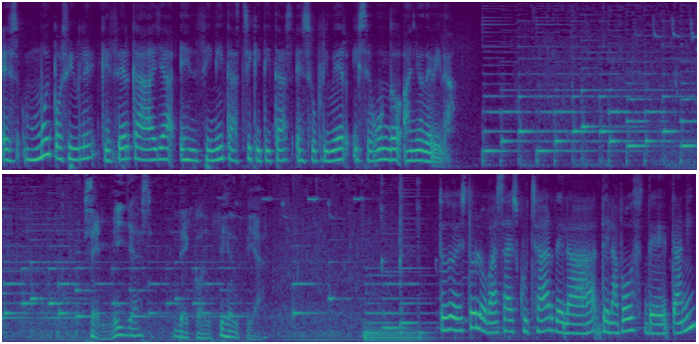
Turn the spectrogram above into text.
es muy posible que cerca haya encinitas chiquititas en su primer y segundo año de vida. Semillas de conciencia. Todo esto lo vas a escuchar de la, de la voz de Dani,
